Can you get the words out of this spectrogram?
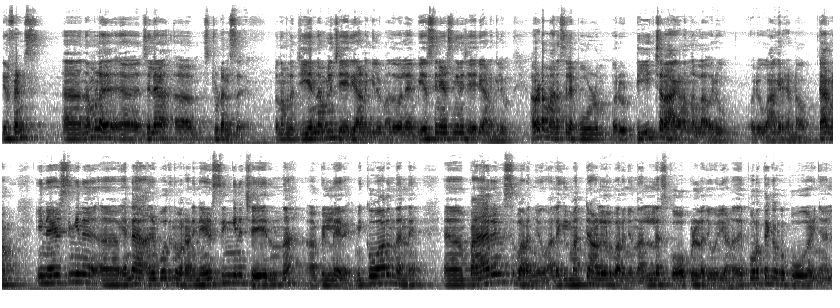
ഡിയർ ഫ്രണ്ട്സ് നമ്മൾ ചില സ്റ്റുഡൻസ് ഇപ്പൊ നമ്മൾ ജി എൻ എമ്മിൽ ചേരുകയാണെങ്കിലും അതുപോലെ ബി എസ് സി നഴ്സിംഗിന് ചേരുകയാണെങ്കിലും അവരുടെ മനസ്സിൽ എപ്പോഴും ഒരു ടീച്ചർ ആകണം എന്നുള്ള ഒരു ഒരു ആഗ്രഹം ഉണ്ടാവും. കാരണം ഈ നഴ്സിംഗിന് എന്റെ അനുഭവത്തിൽ എന്ന് പറയുകയാണെങ്കിൽ നഴ്സിംഗിന് ചേരുന്ന പിള്ളേര് മിക്കവാറും തന്നെ പാരന്റ്സ് പറഞ്ഞു അല്ലെങ്കിൽ മറ്റാളുകൾ പറഞ്ഞു നല്ല സ്കോപ്പുള്ള ജോലിയാണ്. അതായത് പുറത്തേക്കൊക്കെ പോയി കഴിഞ്ഞാൽ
